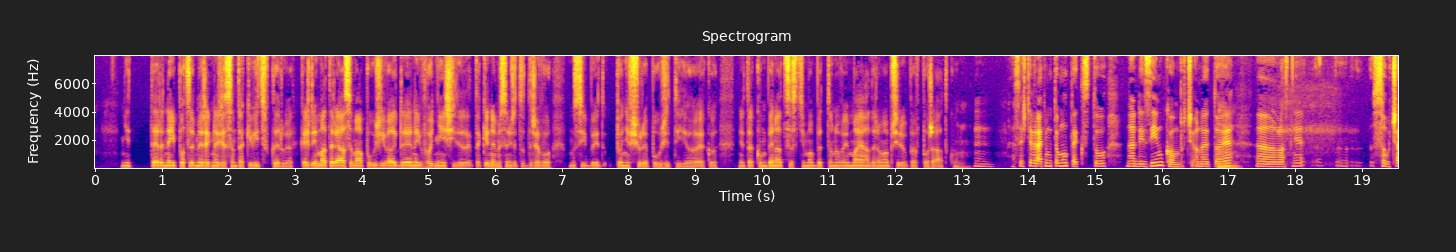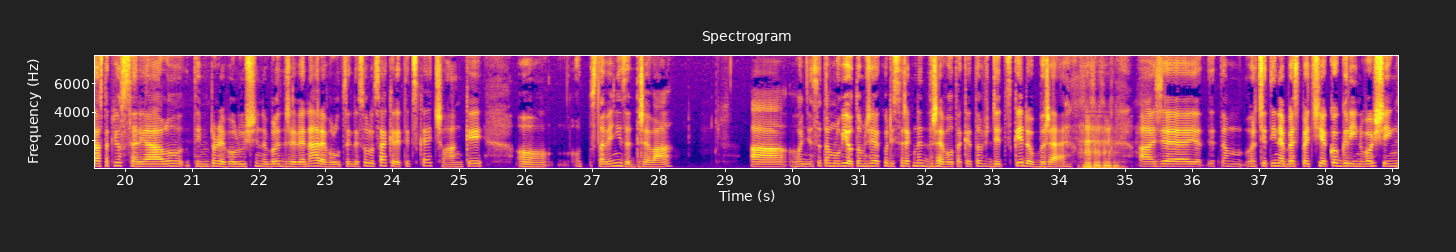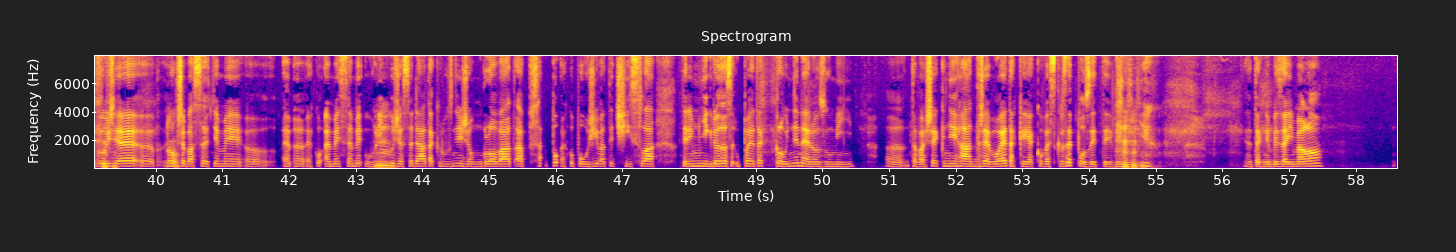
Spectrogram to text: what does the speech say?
terný pocit mi řekne, že jsem taky víc v klidu. Každý materiál se má používat, kde je nejvhodnější. Taky nemyslím, že to dřevo musí být úplně všude použitý. Jo? Jako mě ta kombinace s těma betonovými jádrama přijde úplně v pořádku. No. Mm-hmm. Já se ještě vrátím k tomu textu na Dizín.com, protože ono to mm-hmm. je uh, vlastně uh, součást takového seriálu Timber Revolution neboli Dřevěná revoluce, kde jsou docela kritické články o stavění ze dřeva a hodně se tam mluví o tom, že jako když se řekne dřevo, tak je to vždycky dobře. a že je, je tam určitý nebezpečí jako greenwashingu, že eh, no. třeba se těmi eh, e, e, jako emisemi uhlíku, hmm. že se dá tak různě žonglovat a po, jako používat ty čísla, kterým nikdo zase úplně tak kloudně nerozumí. Eh, ta vaše kniha Dřevo je taky jako ve skrze pozitivní. tak mě by zajímalo,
